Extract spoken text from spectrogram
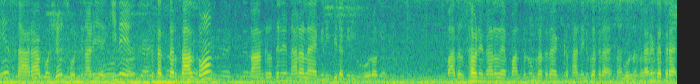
ਇਹ ਸਾਰਾ ਕੁਝ ਸੋਚਣ ਵਾਲੀ ਹੈ। ਕਿਹਨੇ 77 ਸਾਲ ਤੋਂ ਕਾਂਗਰਸ ਨੇ ਨਾਰਾ ਲਾਇਆ ਗਰੀਬੀ ਦਾ ਗਰੀਬ ਹੋਰ ਹੋ ਗਿਆ। ਬਾਦਲ ਸਾਹਿਬ ਨੇ ਨਾਰਾ ਲਾਇਆ ਪੰਥ ਨੂੰ ਖਤਰਾ ਹੈ ਕਿਸਾਨੀ ਨੂੰ ਖਤਰਾ ਹੈ ਸਾਰਿਆਂ ਨੂੰ ਖਤਰਾ ਹੈ।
